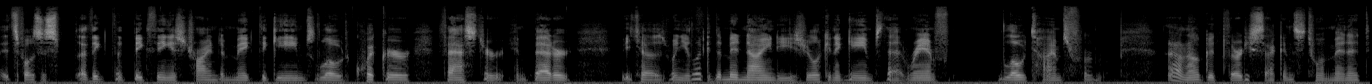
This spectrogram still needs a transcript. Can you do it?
it's supposed to. I think the big thing is trying to make the games load quicker, faster, and better. Because when you look at the mid '90s, you're looking at games that ran load times for I don't know, good 30 seconds to a minute.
